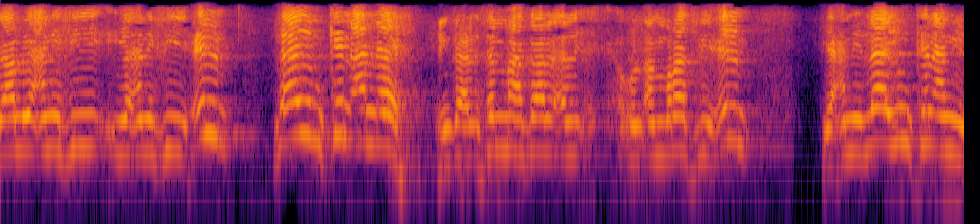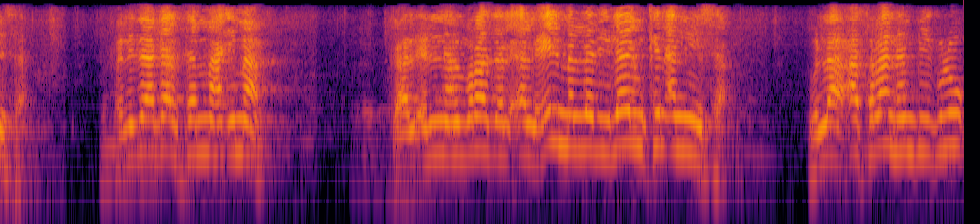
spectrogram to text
قالوا يعني في يعني في علم لا يمكن أن إيش؟ حين قال سماه قال الأمراض في علم يعني لا يمكن أن ينسى. فلذا قال سماه إمام. قال إن المراد العلم الذي لا يمكن أن ينسى. ولا أصلا هم بيقولوا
